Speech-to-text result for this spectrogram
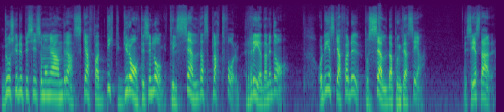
Då ska du precis som många andra skaffa ditt gratisinlogg till Zeldas plattform redan idag. Och det skaffar du på zelda.se. Vi ses där!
